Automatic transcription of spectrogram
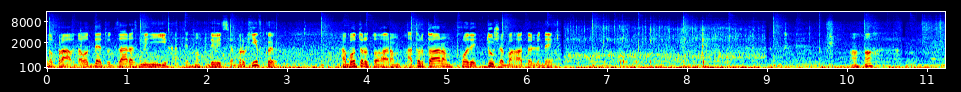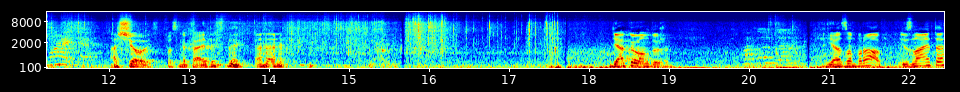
Ну правда, от де тут зараз мені їхати? Ну, дивіться, бруківкою або тротуаром. А тротуаром ходить дуже багато людей. Ага. А що ви посміхаєтесь? Дякую вам дуже. Я забрав. І знаєте,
